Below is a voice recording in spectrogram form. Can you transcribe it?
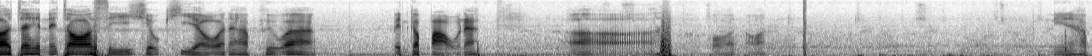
อจะเห็นในจอสีเขียวๆนะครับ คือว่าเป็นกระเป๋านะอ่าฟอนออนนี่นะครับ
